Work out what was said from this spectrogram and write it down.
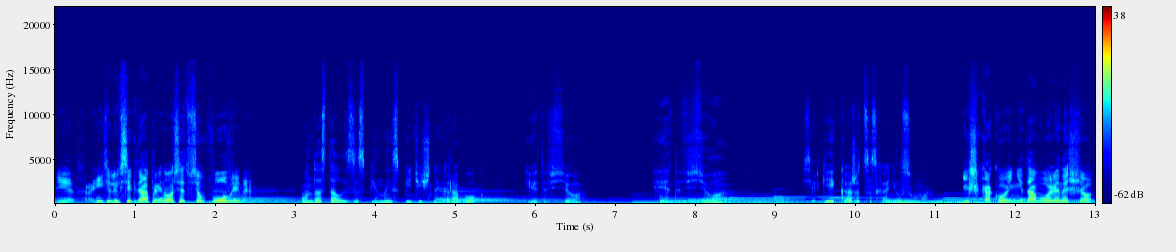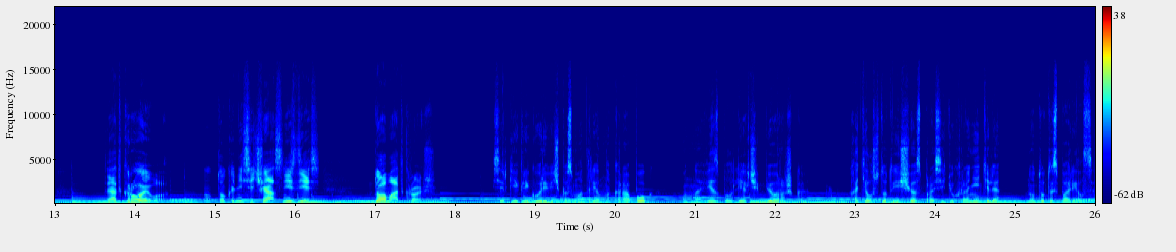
Нет, хранители всегда приносят все вовремя. Он достал из-за спины спичечный коробок. И это все? Это все? Сергей, кажется, сходил с ума. Ишь какой, недоволен еще. Ты открой его. Ну, только не сейчас, не здесь. Дома откроешь. Сергей Григорьевич посмотрел на коробок, он на вес был легче перышка. Хотел что-то еще спросить у хранителя, но тот испарился.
